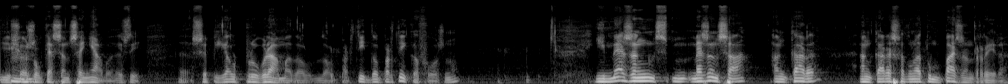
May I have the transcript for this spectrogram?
i això mm. és el que s'ensenyava, és a dir, eh, saber el programa del, del partit, del partit que fos. No? I més, en, més ençà, encara, encara s'ha donat un pas enrere,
